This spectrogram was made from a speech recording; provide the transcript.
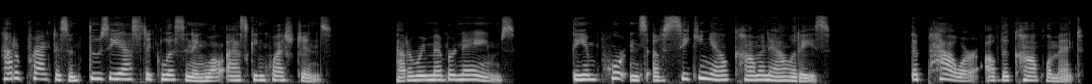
how to practice enthusiastic listening while asking questions, how to remember names, the importance of seeking out commonalities, the power of the compliment,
